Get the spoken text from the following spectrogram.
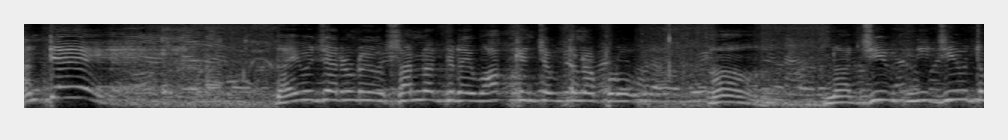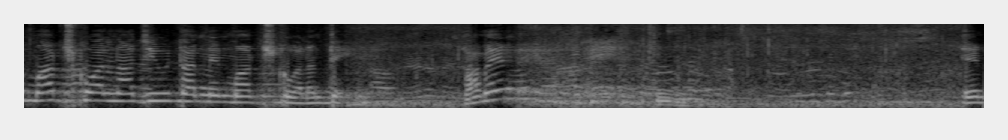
అంతే దైవజనుడు సన్నద్ధుడై వాక్యం చెబుతున్నప్పుడు నా జీవి నీ జీవితం మార్చుకోవాలి నా జీవితాన్ని నేను మార్చుకోవాలి అంతే. ఆమె ఏం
